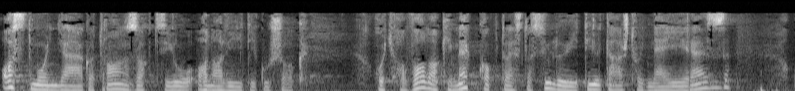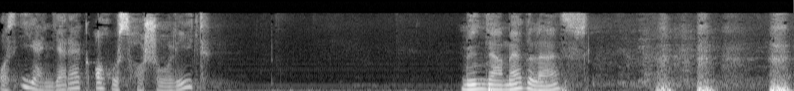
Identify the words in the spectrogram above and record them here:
azt mondják a tranzakció analitikusok, hogy ha valaki megkapta ezt a szülői tiltást, hogy ne érezz, az ilyen gyerek ahhoz hasonlít, mindjárt meg lesz,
